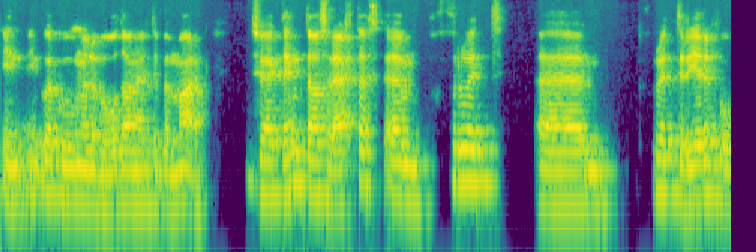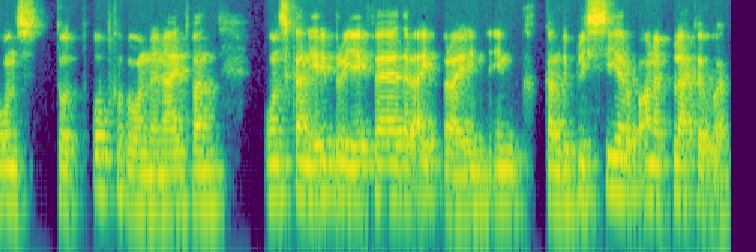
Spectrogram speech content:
en en ook hoe om hulle wol dan nou te bemark. So ek dink daar's regtig 'n um, groot ehm um, groot rede vir ons tot opgewondenheid want ons kan hierdie projek verder uitbrei en en kan dupliseer op ander plekke ook.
